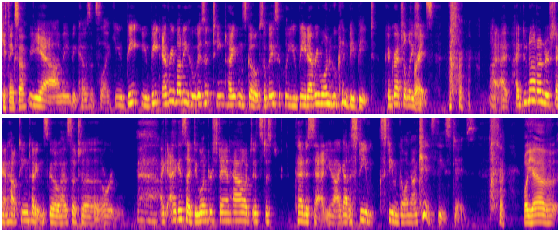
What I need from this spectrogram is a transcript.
you think so? Yeah, I mean because it's like you beat you beat everybody who isn't Teen Titans Go. So basically, you beat everyone who can be beat. Congratulations. I, I I do not understand how Teen Titans Go has such a or I, I guess I do understand how it, it's just kind of sad. You know, I got a Steve Steven going on kids these days. Well, you have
